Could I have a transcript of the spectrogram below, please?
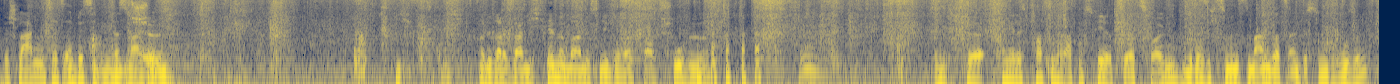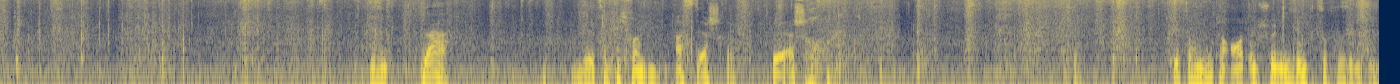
Wir schlagen uns jetzt ein bisschen in den Das ist Wald. schön. Ich, ich würde gerade sagen, ich filme mal ein bisschen die Geräusche auf Schuhhöhe. um für Cornelis passendere Atmosphäre zu erzeugen, damit er sich zumindest im Ansatz ein bisschen gruselt. Wir sind da. Jetzt habe ich mich vom Ast erschreckt, äh, erschrocken. Hier ist doch ein guter Ort, um schön im Sumpf zu versinken.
